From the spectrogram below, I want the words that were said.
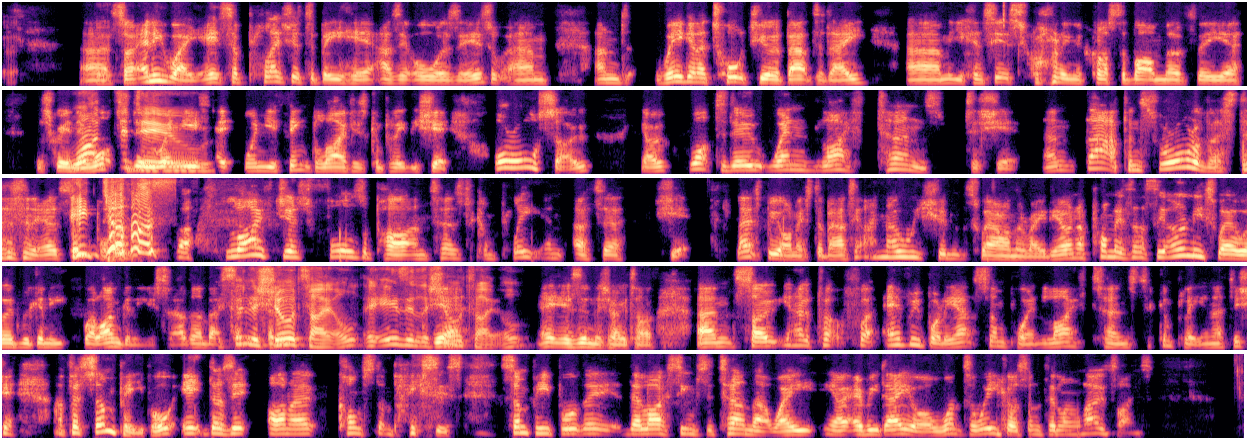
Uh, so anyway, it's a pleasure to be here as it always is. Um, and we're going to talk to you about today. Um, you can see it scrolling across the bottom of the uh, the screen. What what to to do, when you do. thi- when you think life is completely shit, or also you know what to do when life turns to shit. And that happens for all of us doesn't it It point, does. life just falls apart and turns to complete and utter shit let's be honest about it i know we shouldn't swear on the radio and i promise that's the only swear word we're going to well i'm going to use today. i don't know about It's in the show title. It is in the Yeah. show title. it is in the show title. Um, so you know, for, for everybody at some point, life turns to complete and utter shit. And for some people, it does it on a constant basis. Some people, they, their life seems to turn that way, you know, every day or once a week or something along those lines.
